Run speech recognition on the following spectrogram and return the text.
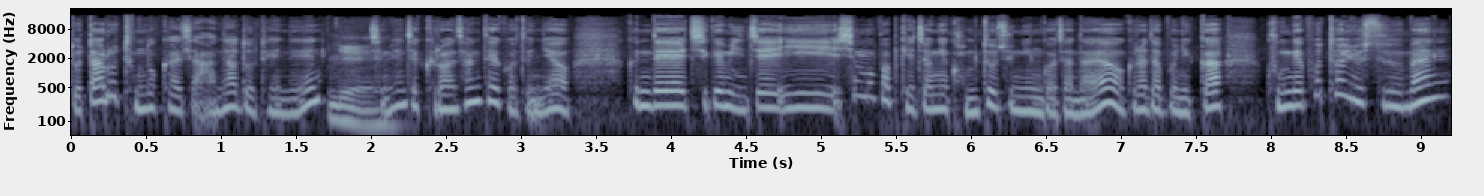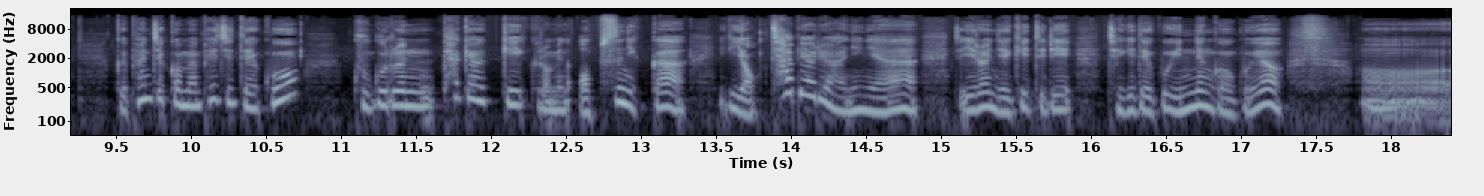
또 따로 등록하지 않아도 되는 예. 지금 현재 그런 상태거든요. 근데 지금 이제 이 신문법 개정이 검토 중인 거잖아요. 그러다 보니까 국내 포털 뉴스만 그 편집권만 폐지되고 구글은 타격이 그러면 없으니까 이게 역차별이 아니냐 이런 얘기들이 제기되고 있는 거고요. 어,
